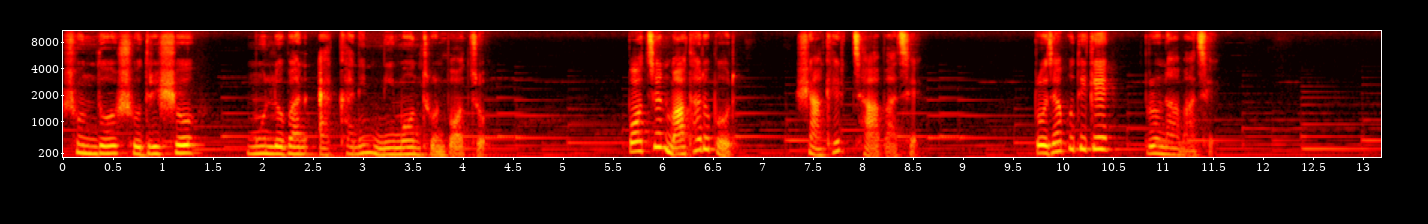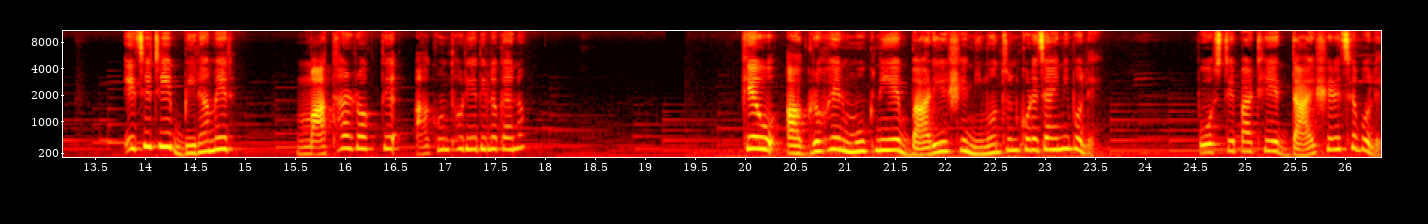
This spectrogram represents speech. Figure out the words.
সুন্দর, সুদৃশ্য মূল্যবান একখানি নিমন্ত্রণ পত্র পত্রের মাথার উপর শাঁখের ছাপ আছে। প্রজাপতিকে প্রণাম আছে। এ চিঠি বিরামের মাথার রক্তে আগুন ধরিয়ে দিল কেন? কেউ আগ্রহের মুখ নিয়ে বাড়ি এসে নিমন্ত্রণ করে যায়নি বলে? পোস্টে পাঠিয়ে দায় সেরেছে বলে?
